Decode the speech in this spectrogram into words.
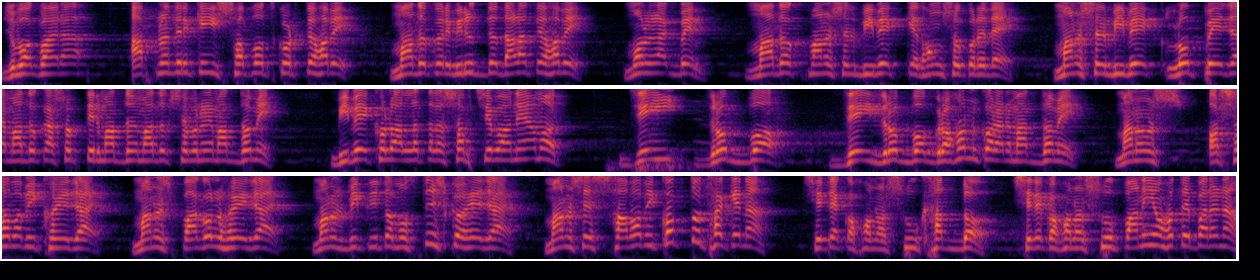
যুবক ভাইরা, আপনাদেরকেই শপথ করতে হবে, মাদকের বিরুদ্ধে দাঁড়াতে হবে। মনে রাখবেন, মাদক মানুষের বিবেককে ধ্বংস করে দেয়। মানুষের বিবেক লোপ পেয়ে যায় মাদক আসক্তির মাধ্যমে, মাদক সেবনের মাধ্যমে। বিবেক হলো আল্লাহ তালা সবচেয়ে বড় নেয়ামত। যেই দ্রব্য যেই দ্রব্য গ্রহণ করার মাধ্যমে মানুষ অস্বাভাবিক হয়ে যায় মানুষ পাগল হয়ে যায়, মানুষ বিকৃত মস্তিষ্ক হয়ে যায়, মানুষের স্বাভাবিকত্ব থাকে না। সেটা কখনো সুখাদ্য, সেটা কখনো সুপানীয় হতে পারে না,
